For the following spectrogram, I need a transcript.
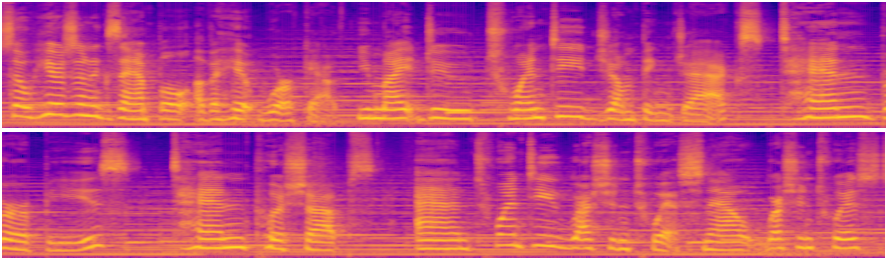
So, here's an example of a HIIT workout. You might do 20 jumping jacks, 10 burpees, 10 push ups, and 20 Russian twists. Now, Russian twists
